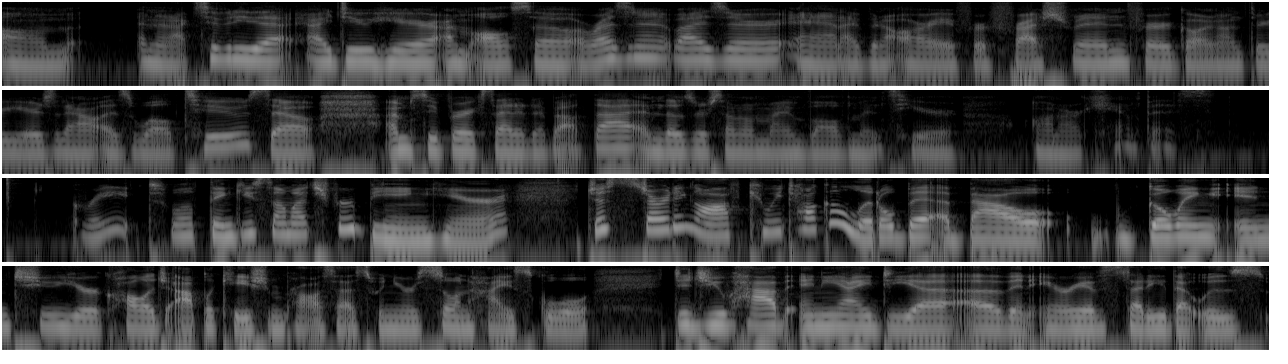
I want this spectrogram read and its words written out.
Um, and an activity that I do here. I'm also a resident advisor and I've been an RA for freshmen for going on three years now as well too. So I'm super excited about that. And those are some of my involvements here on our campus. Great. Well, thank you so much for being here. Just starting off, can we talk a little bit about going into your college application process when you were still in high school? Did you have any idea of an area of study that was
